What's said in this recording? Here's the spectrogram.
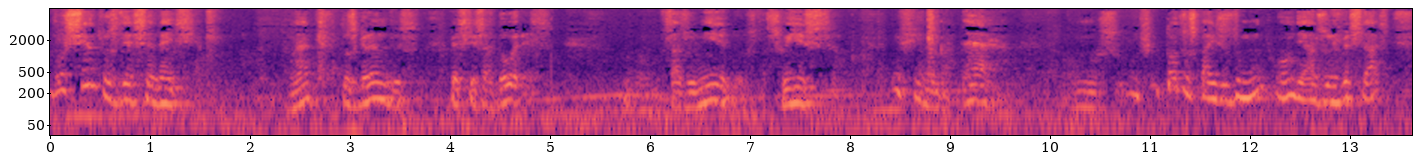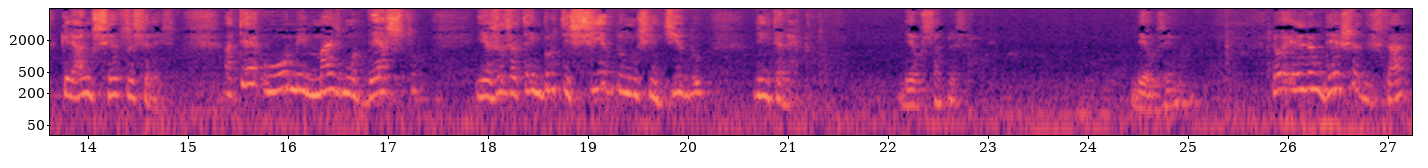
Dos centros de excelência, é? dos grandes pesquisadores, nos Estados Unidos, na Suíça, enfim, na Inglaterra, nos, enfim, todos os países do mundo, onde há as universidades, criaram centros de excelência. Até o homem mais modesto e às vezes até embrutecido no sentido de intelecto. Deus está presente. Deus em Então ele não deixa de estar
